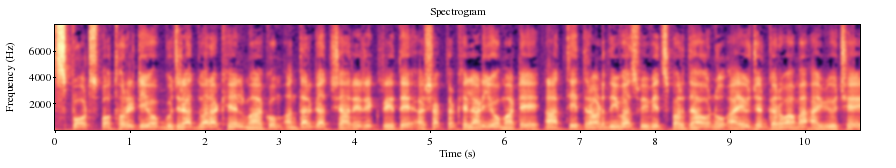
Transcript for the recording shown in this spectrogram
સ્પોર્ટ્સ ઓથોરિટી ઓફ ગુજરાત દ્વારા ખેલ મહાકુંભ અંતર્ગત શારીરિક રીતે અશક્ત ખેલાડીઓ માટે આજથી ત્રણ દિવસ વિવિધ સ્પર્ધાઓનું આયોજન કરવામાં આવ્યું છે.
